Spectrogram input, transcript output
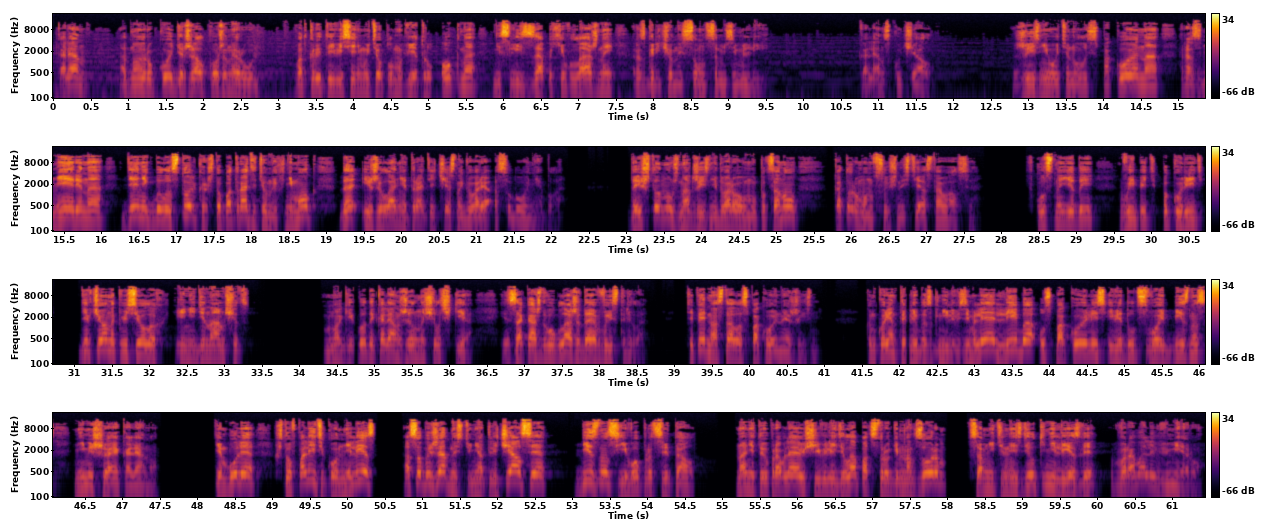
Колян одной рукой держал кожаный руль. В открытые весеннему теплому ветру окна неслись запахи влажной, разгоряченной солнцем земли. Колян скучал. Жизнь его тянулась спокойно, размеренно, денег было столько, что потратить он их не мог, да и желания тратить, честно говоря, особого не было. Да и что нужно от жизни дворовому пацану, которым он в сущности оставался? Вкусной еды, выпить, покурить, девчонок веселых и не динамщиц. Многие годы Колян жил на щелчке, из-за каждого угла ожидая выстрела. Теперь настала спокойная жизнь. Конкуренты либо сгнили в земле, либо успокоились и ведут свой бизнес, не мешая Коляну. Тем более, что в политику он не лез, особой жадностью не отличался, бизнес его процветал. Нанятые управляющие вели дела под строгим надзором, в сомнительные сделки не лезли, воровали в меру.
